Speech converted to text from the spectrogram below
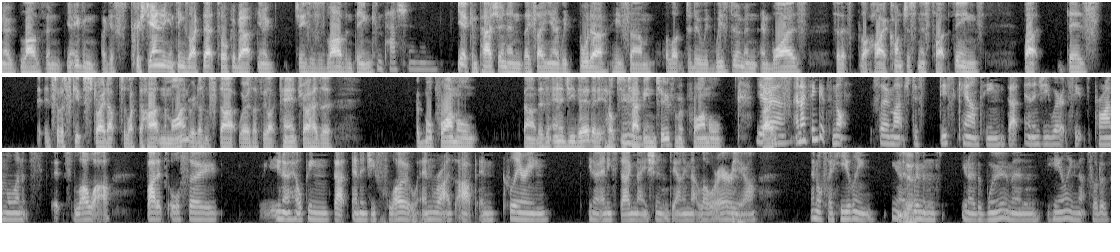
you know, love and you know, even I guess Christianity and things like that talk about, you know, Jesus' love and things. Compassion and Yeah, compassion, and they say, you know, with Buddha, he's um, a lot to do with wisdom and, and wise, so that's like higher consciousness type things. But there's, it sort of skips straight up to like the heart and the mind, where it doesn't start. Whereas I feel like Tantra has a, a more primal. Uh, there's an energy there that it helps you tap into from a primal yeah, base. and I think it's not so much just discounting that energy where it sits primal and it's it's lower, but it's also you know helping that energy flow and rise up and clearing you know any stagnation down in that lower area, and also healing you know Yeah. women's you know the womb and healing that sort of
